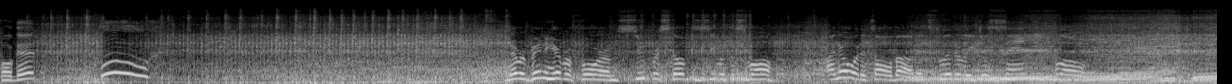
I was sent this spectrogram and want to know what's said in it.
All good? Never been here before. I'm super stoked to see what this small. I know what it's all about. It's literally just sandy flow.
